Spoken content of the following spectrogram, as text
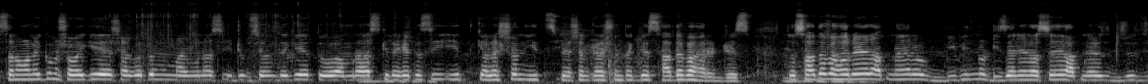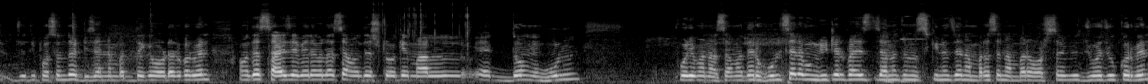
আসসালামু আলাইকুম, সবাইকে স্বাগতম মাইমুনাস ইউটিউব চ্যানেল থেকে। তো আমরা আজকে দেখাইতেছি Eid collection, Eid special collection থাকবে সাদাবাহারের ড্রেস তো সাদাবাহারের আপনার বিভিন্ন ডিজাইনের আছে, আপনার যদি পছন্দ হয় ডিজাইন নাম্বার থেকে অর্ডার করবেন। আমাদের সাইজ অ্যাভেলেবেল আছে, আমাদের স্টকে মাল একদম হুল পরিমাণ আছে। আমাদের হোলসেল এবং রিটেল প্রাইস জানার জন্য স্ক্রিনে যে নাম্বার আছে নাম্বারে হোয়াটসঅ্যাপে যোগাযোগ করবেন।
